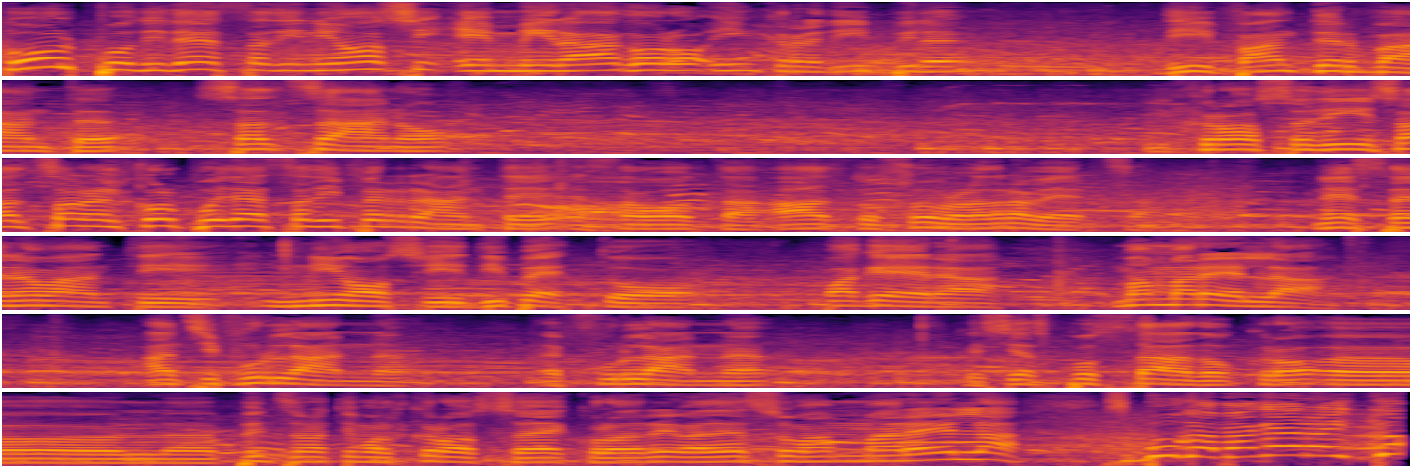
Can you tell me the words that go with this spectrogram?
Colpo di testa di Niosi e miracolo incredibile di Van der Vant, Salzano. Il cross di Salzano e il colpo di testa di Ferrante, e stavolta alto sopra la traversa. Nesta in avanti, Niosi di petto, Paghera, Mammarella, anzi Furlan è Furlan che si è spostato cro- uh, pensa un attimo al cross eccolo arriva adesso Mammarella sbuca Pagara il gol!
